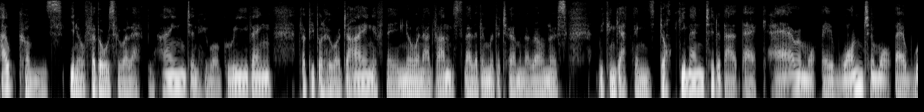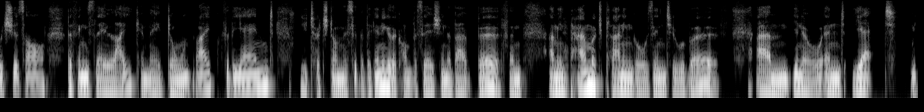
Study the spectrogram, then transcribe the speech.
outcomes, you know, for those who are left behind and who are grieving, for people who are dying, if they know in advance they're living with a terminal illness, we can get things documented about their care and what they want and what their wishes are, the things they like and they don't like for the end. You touched on this at the beginning of the conversation about birth. And I mean, how much planning goes into a birth? Um, you know, and yet we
